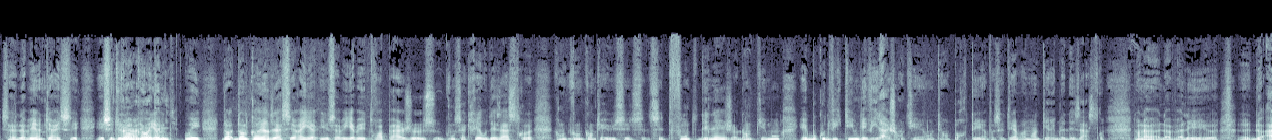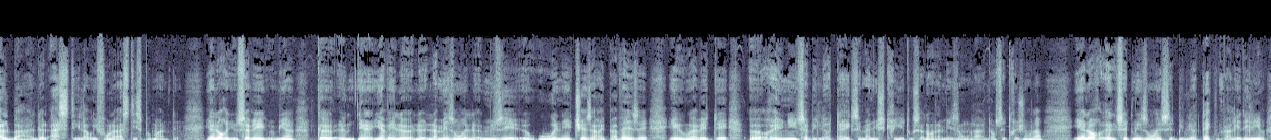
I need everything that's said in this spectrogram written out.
ça l'avait intéressé. Et c'était Valerio Adami. Oui, dans, dans, le courrier de la Série, vous savez, il y avait trois pages euh, consacrées au désastre quand, quand, quand il y a eu cette fonte des neiges dans le Piémont. Il y a eu beaucoup de victimes, des villages entiers ont été emportés. Enfin, c'était vraiment un terrible désastre dans la, la vallée de Alba, de Asti, là où ils font le Asti Spumante. Et alors, vous savez bien que euh, il y avait la maison et le musée où est né Cesare Pavese et où avait été euh, réunie sa bibliothèque, ses manuscrits et tout ça dans la maison là, dans cette région-là. Et alors euh, cette maison et cette bibliothèque, vous parliez des livres,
